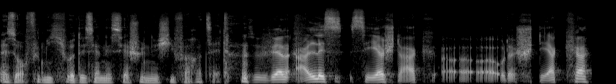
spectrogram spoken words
Also auch für mich war das eine sehr schöne Skifahrerzeit. Also wir werden alles sehr stark äh, oder stärker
